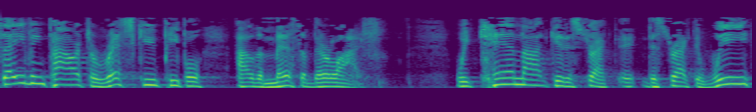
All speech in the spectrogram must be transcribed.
saving power to rescue people out of the mess of their life. We cannot get eh, distracted. We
